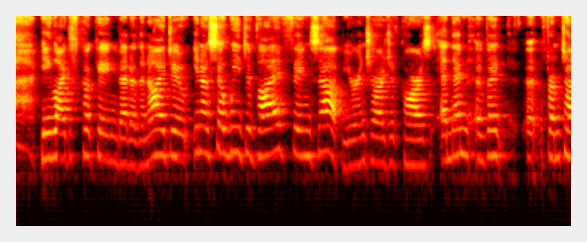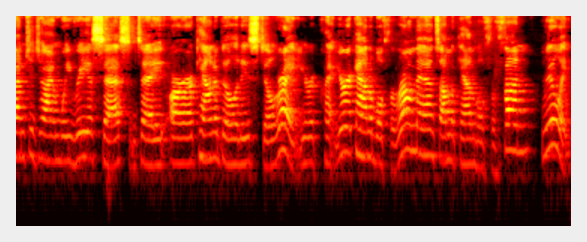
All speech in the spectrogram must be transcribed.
he likes cooking better than I do. You know, so we divide things up. You're in charge of cars. And then event, uh, from time to time we reassess and say are our accountabilities still right? You're you're accountable for romance i'm accountable for fun. Really.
